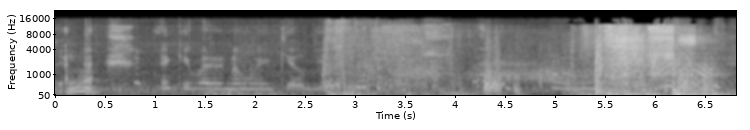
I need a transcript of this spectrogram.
Damn. I came out of nowhere and killed you.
